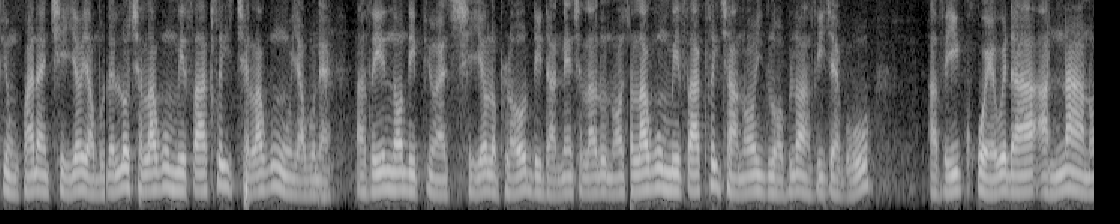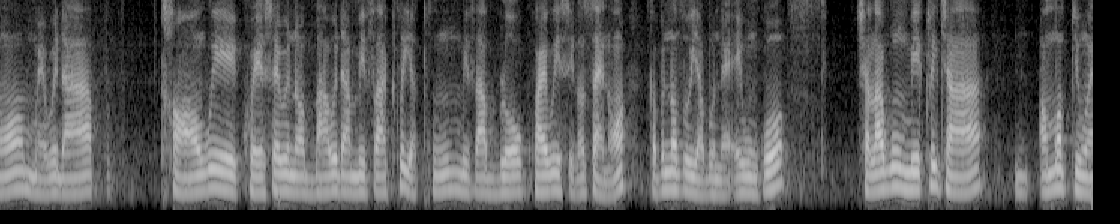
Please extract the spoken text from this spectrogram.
ပြုံခွိုင်တန်ချီရောက်ရဘူးလေလို့ချလာကုန်းမီစာခလိချလာကုန်းကိုရဘူးနဲ့အသေးနော်ဒီပြုံချီရောက်လဖလို့ဒီတာနဲ့ချလာလို့နော်ချလာကုန်းမီစာခလိချာနော်လော်ပြီးတော့အသေးချက်ကိုအသေးခွဲဝိဒါအနာနော်မဲဝိဒါ ထောင်းဝေခွဲဆဲဝနော်ဘာဝဒမီသာကလီထုံမီသာဘလော့ခွဲဝေစီနော်ဆိုင်နော်ကပနောသူရဘူးနဲ့အေဝန်ကိုချလာကုမီကလီချာအမပြုံ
